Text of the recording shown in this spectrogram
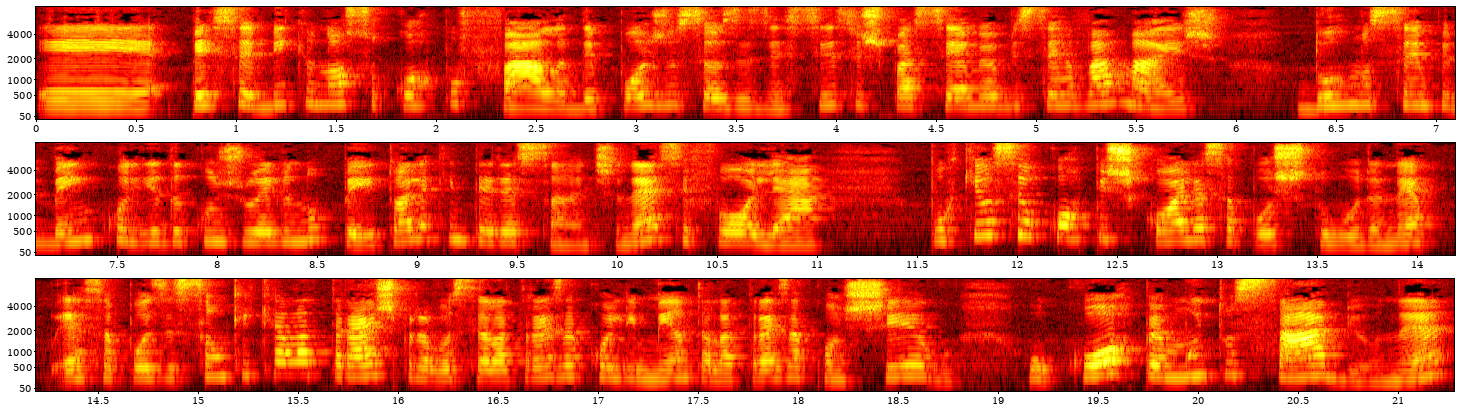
É, percebi que o nosso corpo fala. Depois dos seus exercícios, passei a me observar mais. Durmo sempre bem encolhida com o joelho no peito. Olha que interessante, né? Se for olhar porque o seu corpo escolhe essa postura, né? Essa posição, o que, que ela traz para você? Ela traz acolhimento, ela traz aconchego. O corpo é muito sábio, né?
